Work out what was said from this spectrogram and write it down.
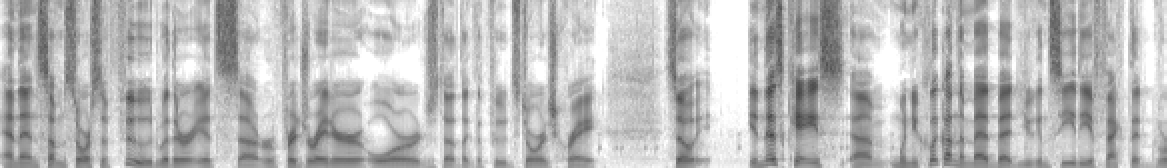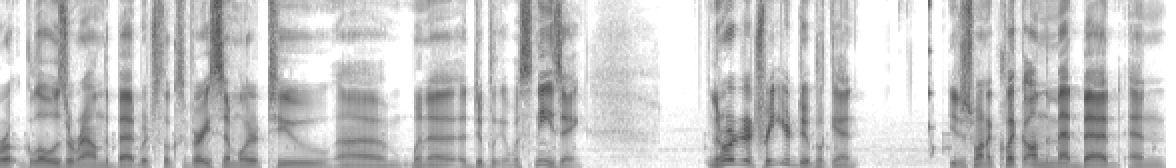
and then some source of food, whether it's a refrigerator or just a, like the food storage crate. So in this case, um, when you click on the med bed, you can see the effect that glows around the bed, which looks very similar to uh, when a, a duplicate was sneezing. In order to treat your duplicate, you just want to click on the med bed and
